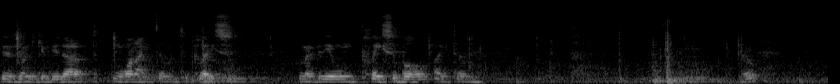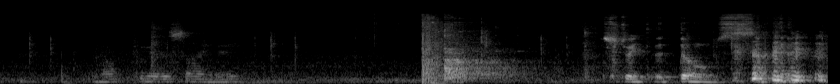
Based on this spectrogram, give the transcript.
because it's only giving you that one item to place. Might be the only placeable item. Nope. Not from the other side, eh? Straight to the domes. Gunpowder.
